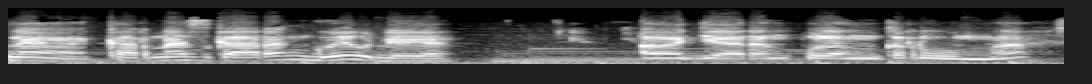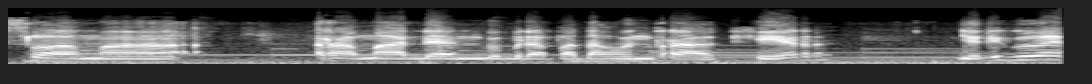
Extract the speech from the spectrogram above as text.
Nah, karena sekarang gue udah eh, jarang pulang ke rumah selama Ramadan beberapa tahun terakhir. Jadi gue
